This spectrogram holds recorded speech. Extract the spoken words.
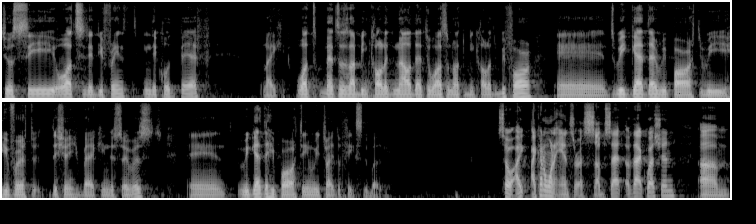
to see what's the difference in the code path, like what methods have been called now that was not been called before, and we get that report, we revert the change back in the servers, and we get the report and we try to fix the bug. So I, I kind of want to answer a subset of that question. Um,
